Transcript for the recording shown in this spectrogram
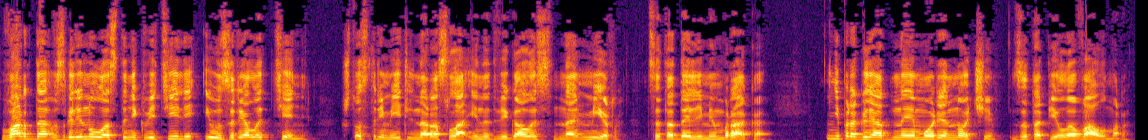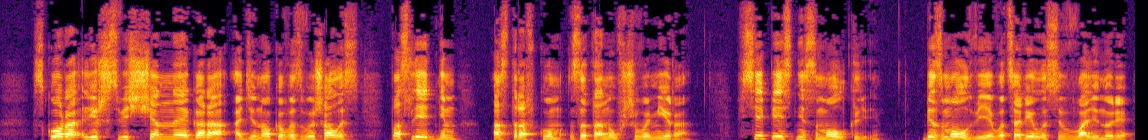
Варда взглянула с Таникветили и узрела тень, что стремительно росла и надвигалась на мир цитаделями мрака. Непроглядное море ночи затопило Валмар. Скоро лишь священная гора одиноко возвышалась последним островком затонувшего мира. Все песни смолкли, Безмолвие воцарилось в Валинуре,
